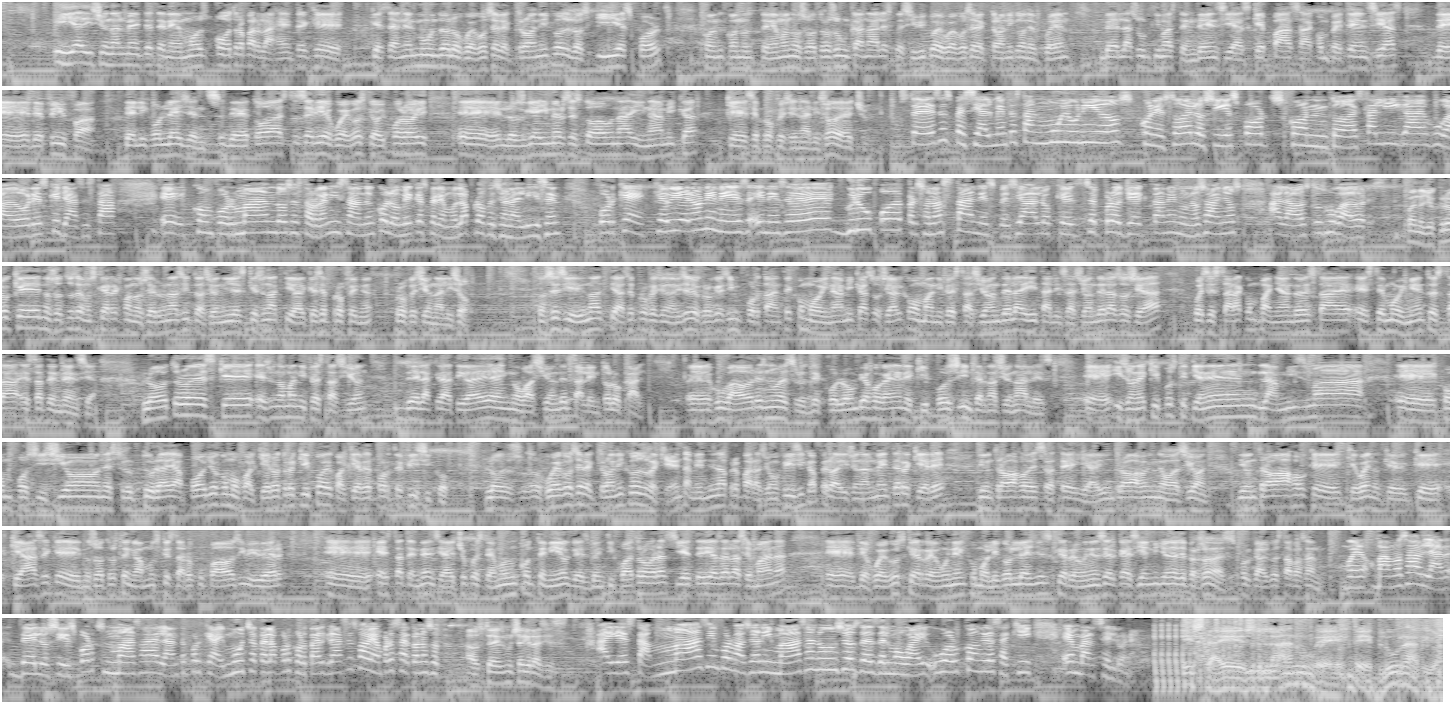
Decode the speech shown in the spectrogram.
Y adicionalmente tenemos otra para la gente que, que está en el mundo de los juegos electrónicos, los eSports. Con, con, tenemos nosotros un canal específico de juegos electrónicos donde pueden ver las últimas tendencias, qué pasa, competencias de FIFA, de League of Legends, de toda esta serie de juegos que hoy por hoy eh, los gamers es toda una dinámica que se profesionalizó de hecho. Ustedes especialmente están muy unidos con esto de los eSports, con toda esta liga de jugadores que ya se está eh, conformando, se está organizando en Colombia y que esperemos la profesionalicen. ¿Por qué? ¿Qué vieron en ese, grupo de personas tan especial o que se proyectan en unos años al lado de estos jugadores? Bueno, yo creo que nosotros tenemos que reconocer una situación y es que es una actividad que se profesionalizó. Entonces, si una actividad se profesionaliza, yo creo que es importante como dinámica social, como manifestación de la digitalización de la sociedad, pues estar acompañando esta, este movimiento, esta, esta tendencia. Lo otro es que es una manifestación de la creatividad y de la innovación del talento local. Eh, jugadores nuestros de Colombia juegan en equipos internacionales eh, y son equipos que tienen la misma eh, composición, estructura de apoyo como cualquier otro equipo de cualquier deporte físico. Los juegos electrónicos requieren también de una preparación física, pero adicionalmente requiere de un trabajo de estrategia, de un trabajo de innovación, de un trabajo que, bueno, que, que, que, hace que nosotros tengamos que estar ocupados y vivir esta tendencia. De hecho, pues tenemos un contenido que es 24 horas, 7 días a la semana eh, de juegos que reúnen como League of Legends, que reúnen cerca de 100 millones de personas. Es porque algo está pasando. Bueno, vamos a hablar de los eSports más adelante porque hay mucha tela por cortar. Gracias Fabián por estar con nosotros. A ustedes muchas gracias. Ahí está, más información y más anuncios desde el Mobile World Congress aquí en Barcelona. Esta es la nube de Blue Radio.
